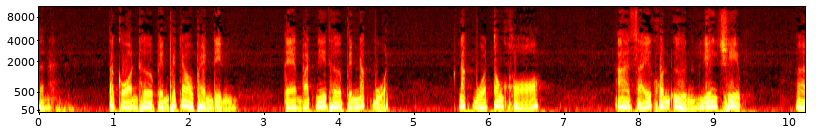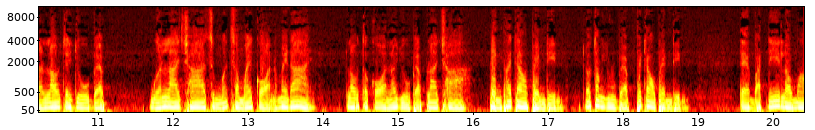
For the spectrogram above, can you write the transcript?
ซะนะแต่ก่อนเธอเป็นพระเจ้าแผ่นดิน แต่บัดนี้เธอเป็นนักบวช นักบวชต้องขอ อาศัยคนอื่นเลี้ยงชีพ เราจะอยู่แบบเหมือนราชาสมัยสมัยก่อนไม่ได้ เราตะกอนเราอยู่แบบราชาเป็นพระเจ้าแผ่นดิน เราต้องอยู่แบบพระเจ้าแผ่นดิน แต่บัดนี้เรามา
